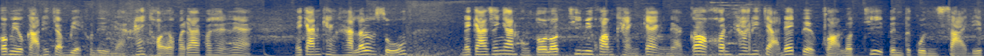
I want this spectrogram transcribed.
ก็มีโอกาสที่จะเบียดคนอื่นเนี่ยให้ถอยออกไปได้เพราะฉะนั้นเนี่ยในการแข่งขันระดับสูง ในการใช้งานของตัวรถที่มีความแข็งแกร่งเนี่ยก็ค่อนข้างที่จะได้เปรียบกว่ารถที่เป็นตระกูลสายดิฟ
